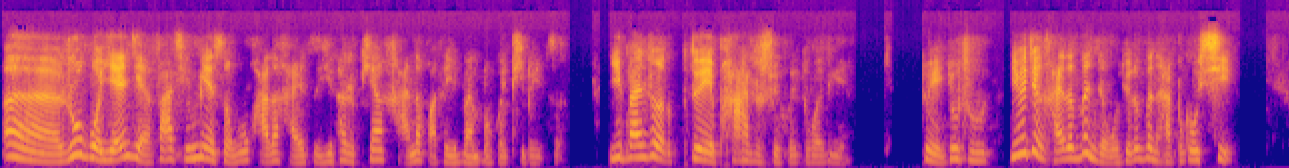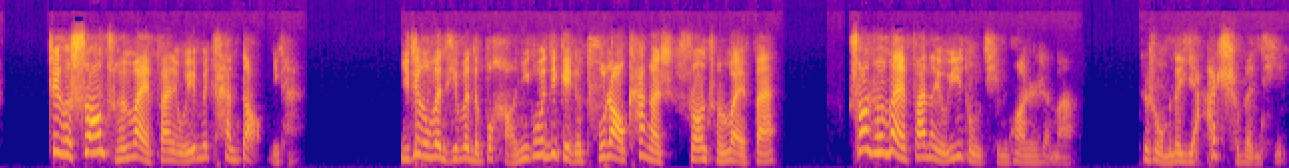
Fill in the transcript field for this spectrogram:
嗯，如果眼睑发青、面色无华的孩子，以他是偏寒的话，他一般不会踢被子，一般热的对趴着睡会多一点。对，就是因为这个孩子问着，我觉得问的还不够细。这个双唇外翻，我也没看到。你看，你这个问题问的不好，你给我你给个图让我看看双唇外翻。双唇外翻呢有一种情况是什么？就是我们的牙齿问题，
